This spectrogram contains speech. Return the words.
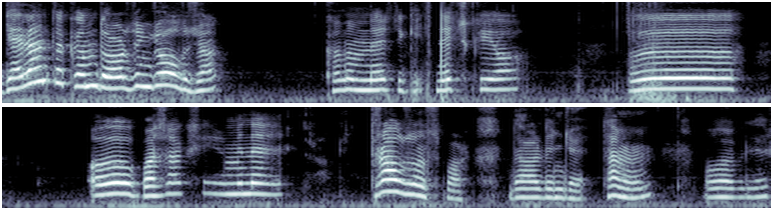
Gelen takım dördüncü olacak. Bakalım ne, ne çıkıyor? Ee, o Başakşehir mi ne? Trabzonspor. Dördüncü. Tamam. Olabilir.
